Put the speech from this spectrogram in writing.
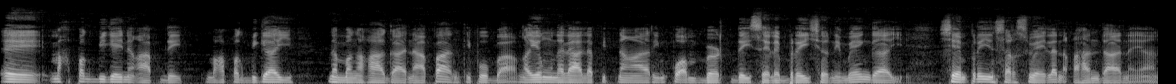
eh, makapagbigay ng update. Makapagbigay ng mga kaganapan. Di po ba? Ngayong nalalapit na nga rin po ang birthday celebration ni Mengay. Siyempre yung sarswela nakahanda na yan.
